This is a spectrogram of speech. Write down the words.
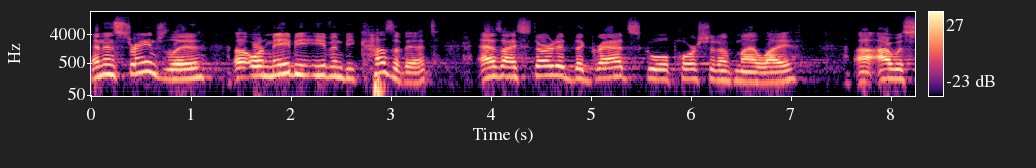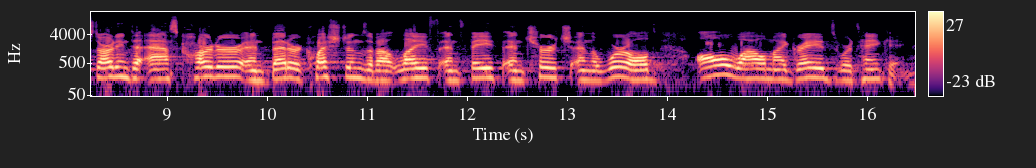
And then, strangely, uh, or maybe even because of it, as I started the grad school portion of my life, uh, I was starting to ask harder and better questions about life and faith and church and the world, all while my grades were tanking.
